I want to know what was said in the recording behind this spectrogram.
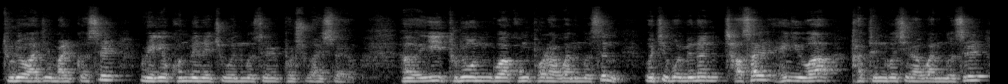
두려워하지 말 것을 우리에게 권면해 주고 있는 것을 볼 수가 있어요. 어, 이 두려움과 공포라고 하는 것은 어찌 보면은 자살 행위와 같은 것이라고 하는 것을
